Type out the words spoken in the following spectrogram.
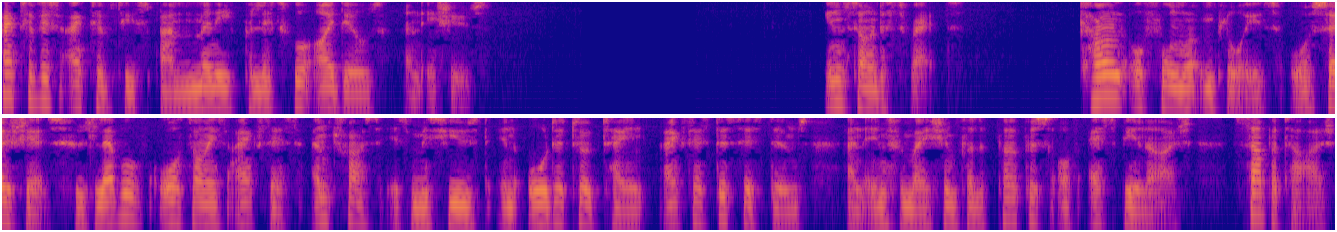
Hacktivist activities span many political ideals and issues. Insider threat current or former employees or associates whose level of authorized access and trust is misused in order to obtain access to systems and information for the purpose of espionage, sabotage,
